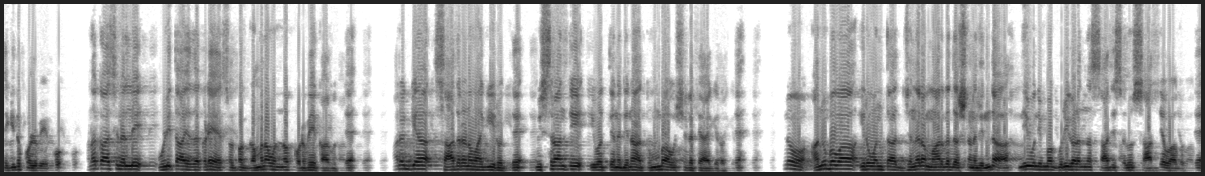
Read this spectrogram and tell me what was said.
ತೆಗೆದುಕೊಳ್ಳಬೇಕು ಹಣಕಾಸಿನಲ್ಲಿ ಉಳಿತಾಯದ ಕಡೆ ಸ್ವಲ್ಪ ಗಮನವನ್ನು ಕೊಡಬೇಕಾಗುತ್ತೆ. ಆರೋಗ್ಯ ಸಾಧಾರಣವಾಗಿ ಇರುತ್ತೆ. ವಿಶ್ರಾಂತಿ ಇವತ್ತಿನ ದಿನ ತುಂಬಾ ಅವಶ್ಯಕತೆ ಆಗಿರುತ್ತೆ. ಇನ್ನು ಅನುಭವ ಇರುವಂತ ಜನರ ಮಾರ್ಗದರ್ಶನದಿಂದ ನೀವು ನಿಮ್ಮ ಗುರಿಗಳನ್ನ ಸಾಧಿಸಲು ಸಾಧ್ಯವಾಗುತ್ತೆ.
